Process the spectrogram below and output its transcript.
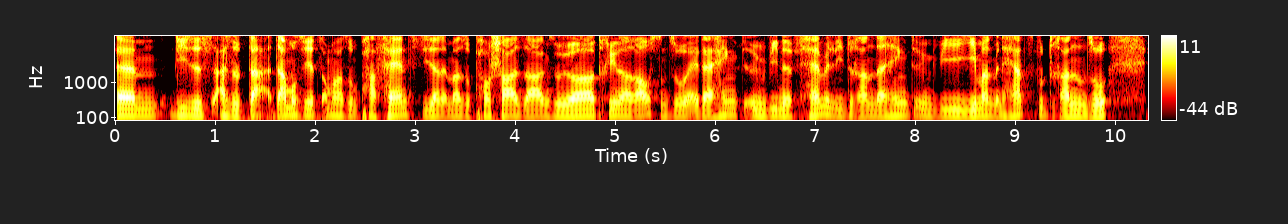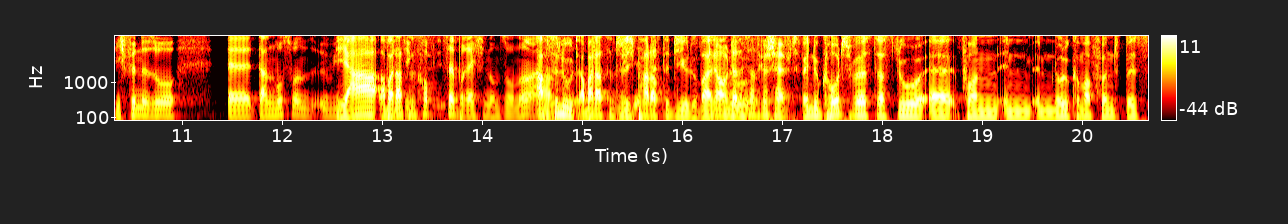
ähm, dieses, also da, da muss ich jetzt auch mal so ein paar Fans, die dann immer so pauschal sagen, so ja, Trainer raus und so, ey, da hängt irgendwie eine Family dran, da hängt irgendwie jemand mit Herzblut dran und so. Ich finde so, äh, dann muss man irgendwie Ja, aber das den ist- Kopf zerbrechen und so, ne? Aber- Absolut, aber das ist natürlich part of the deal. Du weißt, Genau, wenn das du, ist das Geschäft. Wenn du Coach wirst, dass du äh, von in, in 0,5 bis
